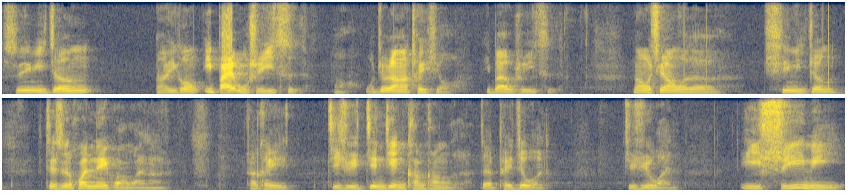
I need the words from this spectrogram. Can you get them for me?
十一米筝啊，一共一百五十一次哦，我就让他退休一百五十一次。那我希望我的七米筝这次换内管完了，他可以继续健健康康的再陪着我继续玩。以十一米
